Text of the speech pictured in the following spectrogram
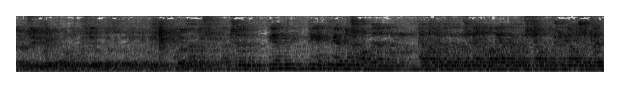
E, Dziękuję Panu. O opracowanie odpowiedzi. Bardzo proszę. Znaczy, wiem, wiem, wiem też mamy temat tego zagrożenia, do Pana Janka prosiłam, uczyniłam, żeby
